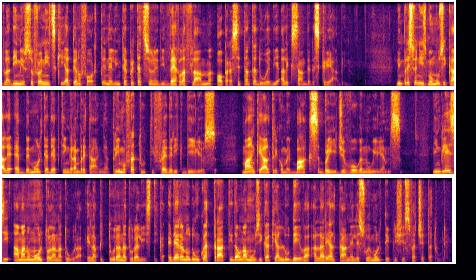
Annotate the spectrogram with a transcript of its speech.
Vladimir Sofronitsky al pianoforte nell'interpretazione di Vers la Flamme, opera 72 di Alexander Scriabin. L'impressionismo musicale ebbe molti adepti in Gran Bretagna, primo fra tutti Frederick Delius, ma anche altri come Bucks, Bridge, Vaughan Williams. Gli inglesi amano molto la natura e la pittura naturalistica ed erano dunque attratti da una musica che alludeva alla realtà nelle sue molteplici sfaccettature.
